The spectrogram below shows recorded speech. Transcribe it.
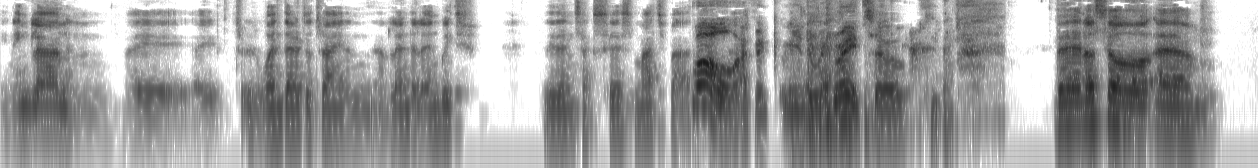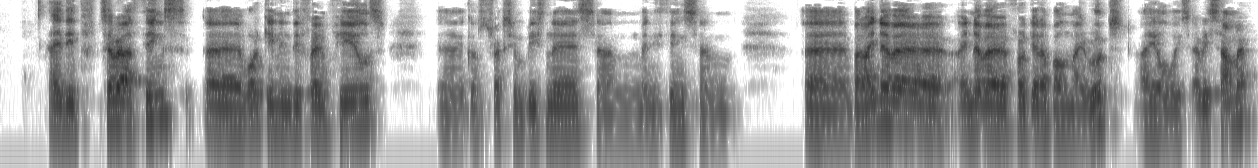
in England and I, I went there to try and, and learn the language. Didn't success much, but well, I think you're doing great. So then also um, I did several things, uh, working in different fields, uh, construction business and many things, and uh, but I never, I never forget about my roots. I always, every summer,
